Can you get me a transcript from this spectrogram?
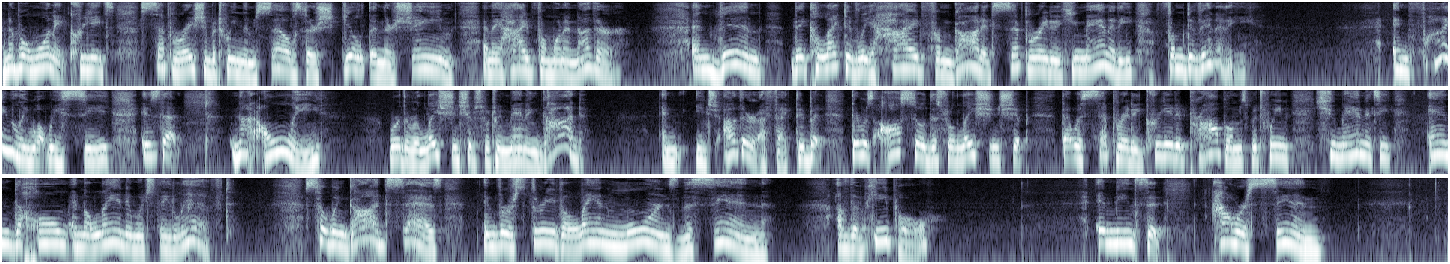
Number one, it creates separation between themselves, their guilt and their shame, and they hide from one another. And then they collectively hide from God. It separated humanity from divinity. And finally, what we see is that not only were the relationships between man and God and each other affected, but there was also this relationship that was separated, created problems between humanity and the home and the land in which they lived. So when God says in verse 3, the land mourns the sin of the people, it means that our sin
